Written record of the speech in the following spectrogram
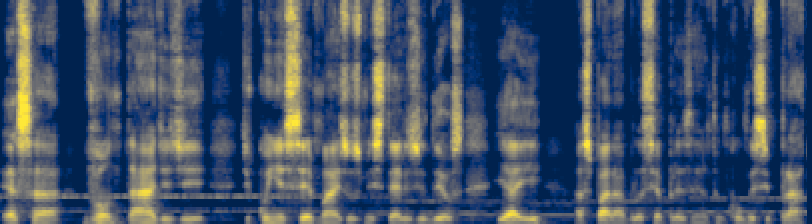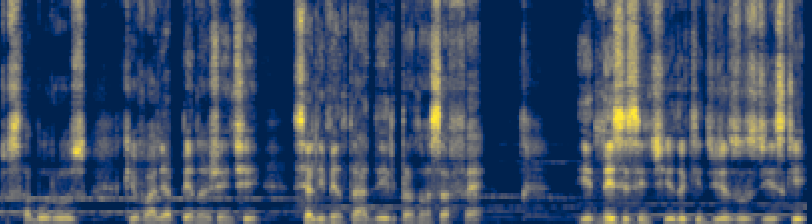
essa vontade de, de conhecer mais os mistérios de Deus. E aí as parábolas se apresentam como esse prato saboroso que vale a pena a gente se alimentar dele para a nossa fé. E nesse sentido que Jesus diz que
